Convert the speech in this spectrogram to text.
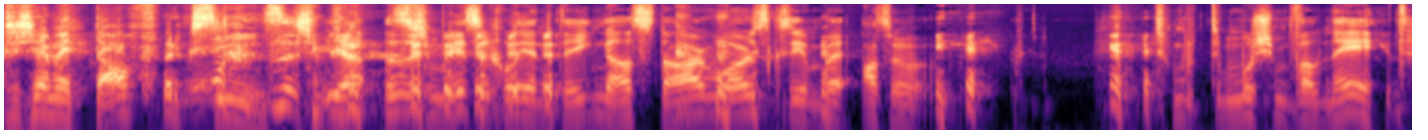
Das war eine Metapher. das ist, ja, das ist mir so ein bisschen ein Ding als Star Wars gewesen, aber, also, du, du musst im Fall nicht.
